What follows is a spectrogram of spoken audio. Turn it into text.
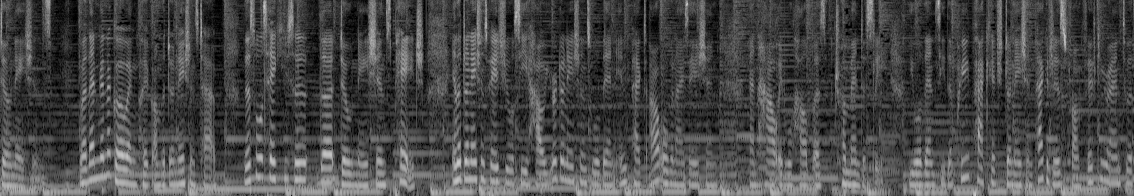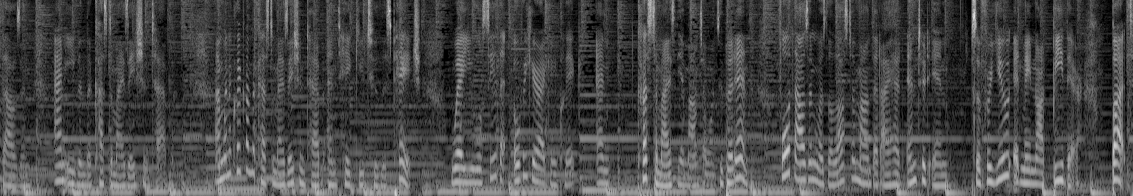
Donations. We're then going to go and click on the donations tab. This will take you to the donations page. In the donations page, you will see how your donations will then impact our organization and how it will help us tremendously. You will then see the pre-packaged donation packages from 50 Rand to 1000 and even the customization tab. I'm going to click on the customization tab and take you to this page where you will see that over here I can click and customize the amount I want to put in. 4000 was the last amount that I had entered in. So for you, it may not be there, but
